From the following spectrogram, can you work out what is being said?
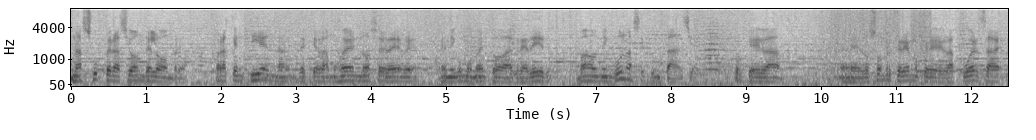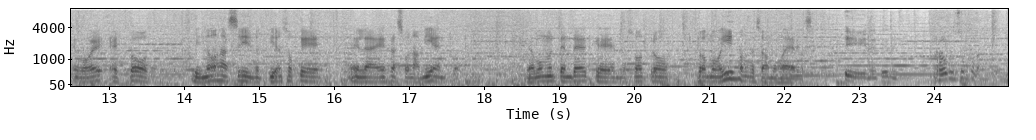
una, superación del hombre para que entiendan de que la mujer no se debe en ningún momento agredir bajo ninguna circunstancia, porque la, eh, los hombres queremos que la fuerza es, todo, y no es así, pienso que es razonamiento. Debemos entender que nosotros somos hijos de esas mujeres. NTN, Robinson Polanco.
